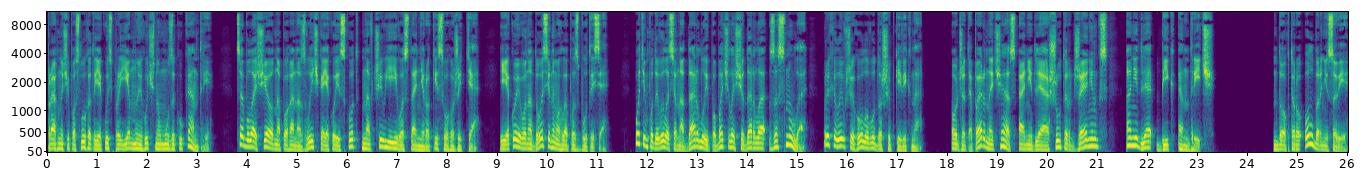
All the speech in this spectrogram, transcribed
прагнучи послухати якусь приємну і гучну музику кантрі. Це була ще одна погана звичка, якої Скотт навчив її в останні роки свого життя, і якої вона досі не могла позбутися. Потім подивилася на Дарлу і побачила, що Дарла заснула, прихиливши голову до шибки вікна. Отже, тепер не час ані для Шутер Дженнінгс, ані для Бік Ендріч. Доктору Олбернісові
